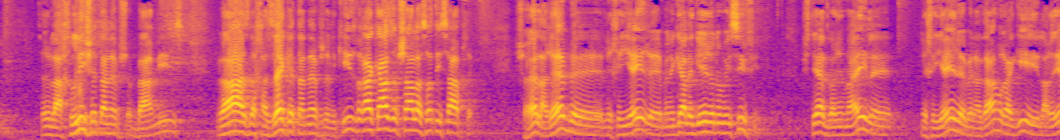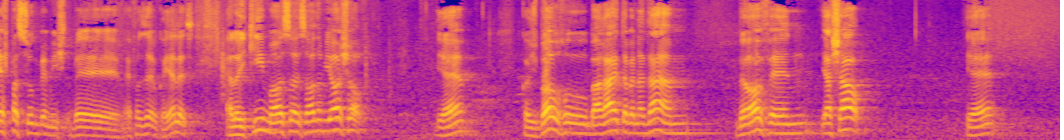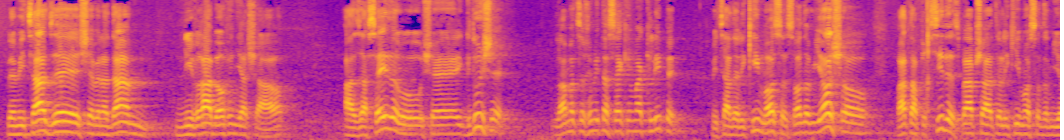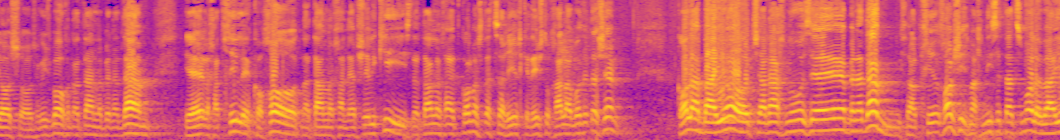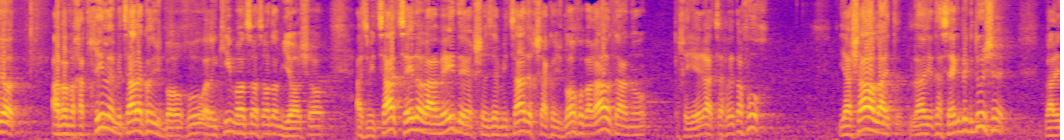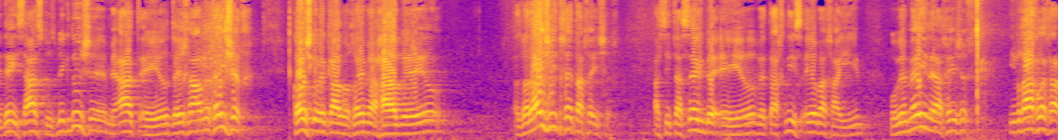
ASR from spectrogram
צריך להחליש את הנפש הבאמיס, ואז לחזק את הנפש של הליקיס, ורק אז אפשר לעשות איסבכם. שואל הרב לחיירה בנגיע לגרן ומסיפים. שתי הדברים האלה לחיירה, בן אדם רגיל, הרי יש פסוק במש... ב... איפה זה? בקהלת? אלוהיקים עושה סודום יושר. הקדוש ברוך הוא ברא את הבן אדם באופן ישר. Yeah. ומצד זה שבן אדם נברא באופן ישר, אז הסדר הוא שקדושה. למה צריכים להתעסק עם הקליפה? מצד הליקים עושה סודום יושו, פרט הפרסידס, מה פשט הליקים עושה סודום יושו, שקדוש ברוך הוא נתן לבן אדם, לכתחילה כוחות, נתן לך נפש אליקיס, נתן לך את כל מה שאתה צריך כדי שתוכל לעבוד את השם. כל הבעיות שאנחנו, זה בן אדם, מצד בחיר חופשי, מכניס את עצמו לבעיות. אבל מלכתחילה מצד הקדוש ברוך הוא, הליקים מאוד סודום יושו, אז מצד סדר האביידך, שזה מצד איך שהקדוש ברוך הוא ברא אותנו, לחיירה צריך להיות הפוך. ישר להתעסק בקדושה, ועל ידי ססקוס בקדושה, מעט עיר, דרך הר וחשך. כל שכבי קל וחומר הר בעיר, אז ודאי שידחה את החשך. אז תתעסק בעיר ותכניס עיר בחיים, ובמילא החשך יברח לך.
